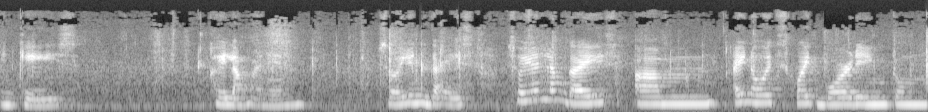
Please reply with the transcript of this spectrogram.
in case kailanganin. So yun guys. So yun lang guys. Um I know it's quite boring tong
